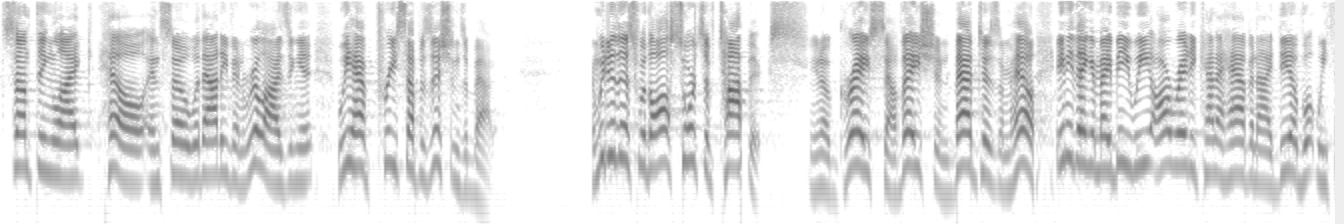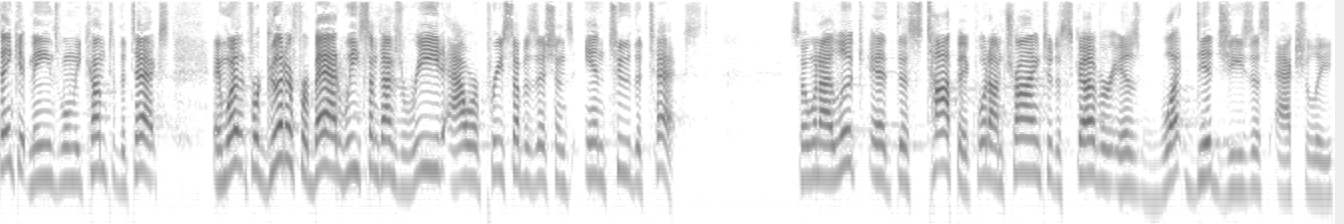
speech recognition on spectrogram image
something like hell. And so, without even realizing it, we have presuppositions about it. And we do this with all sorts of topics you know, grace, salvation, baptism, hell, anything it may be. We already kind of have an idea of what we think it means when we come to the text. And whether for good or for bad, we sometimes read our presuppositions into the text. So when I look at this topic, what I'm trying to discover is what did Jesus actually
